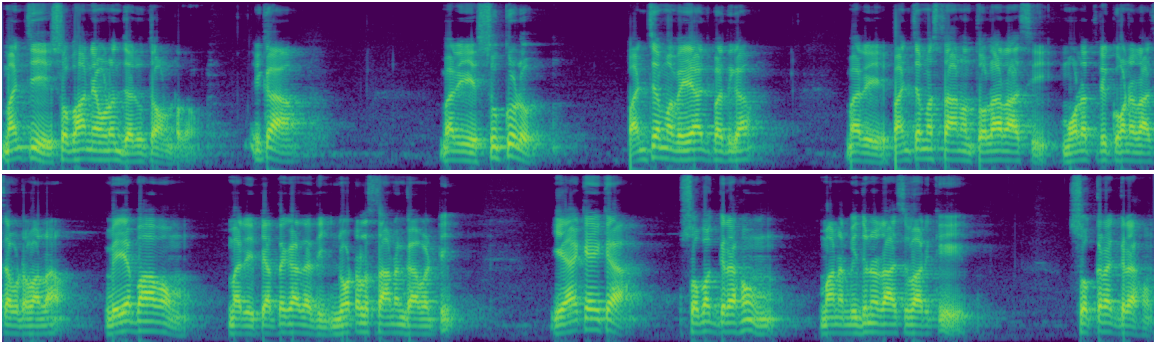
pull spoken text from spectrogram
మంచి శుభాన్ని ఇవ్వడం జరుగుతూ ఉంటుంది. ఇక మరి శుక్రుడు పంచమ వ్యయాధిపతిగా మరి పంచమ స్థానం తులారాశి మూల త్రికోణ రాశి అవ్వడం వల్ల వ్యయభావం మరి పెద్దగా అది న్యూట్రల్ స్థానం కాబట్టి ఏకైక శుభగ్రహం మన మిథున రాశి వారికి శుక్రగ్రహం.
